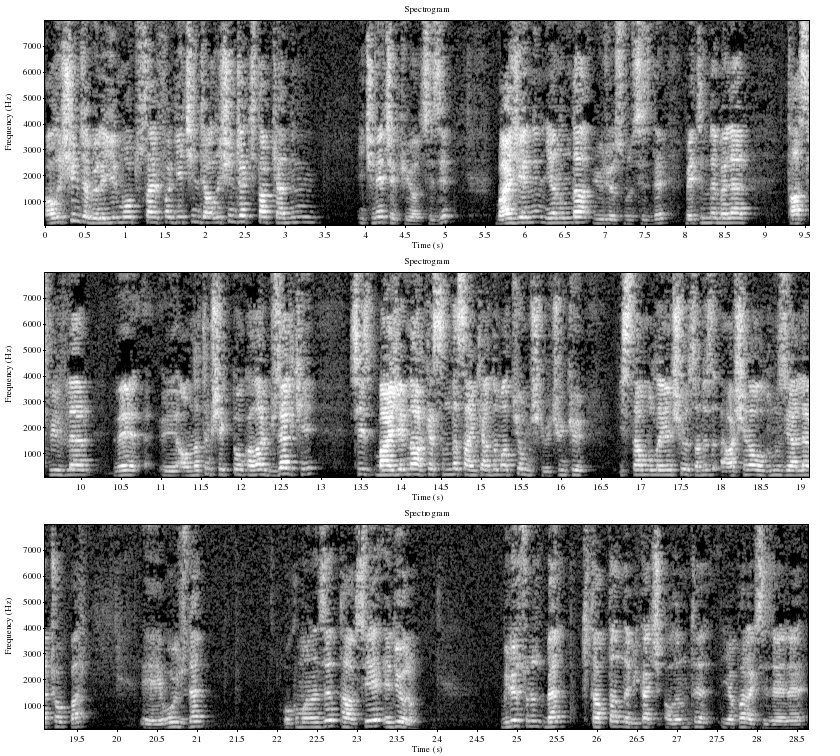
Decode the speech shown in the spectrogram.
alışınca böyle 20-30 sayfa geçince alışınca kitap kendinin içine çekiyor sizi. Bay J'nin yanında yürüyorsunuz siz de. Betimlemeler, tasvirler ve e, anlatım şekli o kadar güzel ki siz Bay J'nin arkasında sanki adım atıyormuş gibi. Çünkü İstanbul'da yaşıyorsanız aşina olduğunuz yerler çok var. E, o yüzden okumanızı tavsiye ediyorum. Biliyorsunuz ben kitaptan da birkaç alıntı yaparak sizlere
